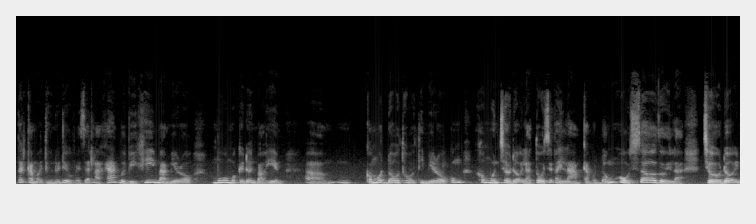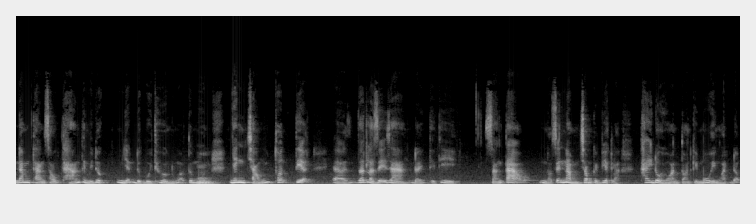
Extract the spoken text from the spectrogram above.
tất cả mọi thứ nó đều phải rất là khác. Bởi vì khi mà Miro mua một cái đơn bảo hiểm uh, có một đô thôi thì Miro cũng không muốn chờ đợi là tôi sẽ phải làm cả một đống hồ sơ rồi là chờ đợi 5 tháng 6 tháng thì mới được nhận được bồi thường đúng không ạ tôi muốn ừ. nhanh chóng thuận tiện uh, rất là dễ dàng đấy thế thì sáng tạo nó sẽ nằm trong cái việc là thay đổi hoàn toàn cái mô hình hoạt động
